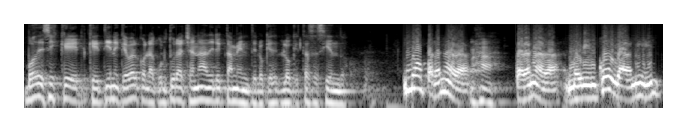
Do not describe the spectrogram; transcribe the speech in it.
vos, decís que, que, tiene que ver con la cultura chaná directamente lo que, lo que estás haciendo. No, para nada. Ajá. Para nada. Me vincula a mí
